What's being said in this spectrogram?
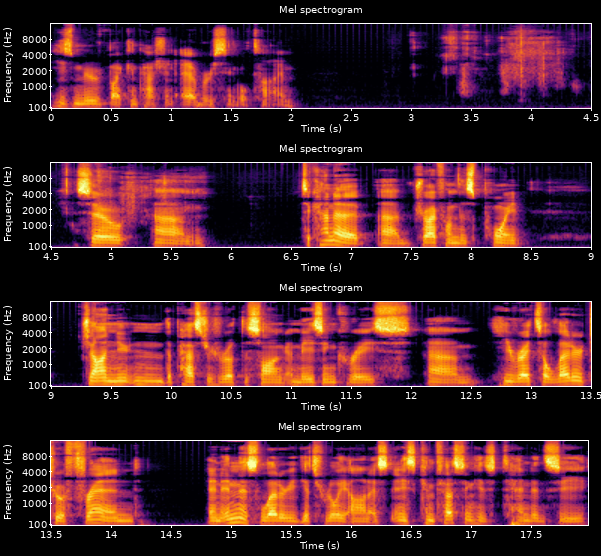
He's moved by compassion every single time. So um, to kind of uh, drive home this point, John Newton, the pastor who wrote the song Amazing Grace, um, he writes a letter to a friend and in this letter, he gets really honest and he's confessing his tendency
